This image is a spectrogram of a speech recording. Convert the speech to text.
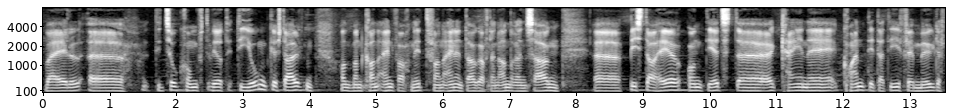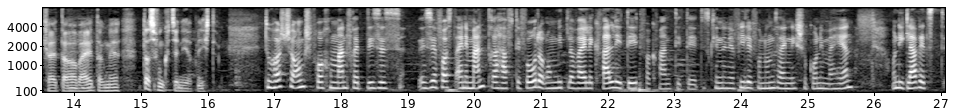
weil äh, die Zukunft wird die Jugend gestalten und man kann einfach nicht von einem Tag auf den anderen sagen, äh, bis daher und jetzt äh, keine quantitative Möglichkeit der mhm. Erweiterung mehr. Das funktioniert nicht. Du hast schon angesprochen, Manfred, dieses ist ja fast eine mantrahafte Forderung mittlerweile Qualität vor Quantität. Das kennen ja viele von uns eigentlich schon gar nicht mehr hören. Und ich glaube jetzt,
